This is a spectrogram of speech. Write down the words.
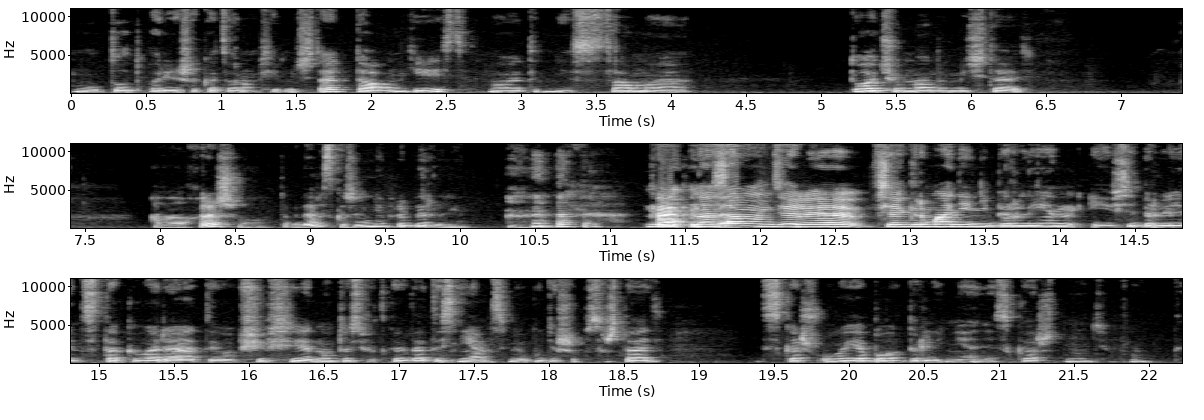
ну, тот Париж, о котором все мечтают, да, он есть, но это не самое то, о чем надо мечтать. А, хорошо, тогда расскажи мне про Берлин. Ну, на самом деле, вся Германия не Берлин, и все берлинцы так говорят, и вообще все, ну, то есть вот когда ты с немцами будешь обсуждать, ты скажешь, ой, я была в Берлине, они скажут, ну, типа, ты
